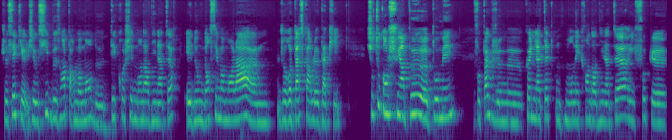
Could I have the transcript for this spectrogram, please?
je sais que j'ai aussi besoin par moment de décrocher de mon ordinateur, et donc dans ces moments-là, euh, je repasse par le papier. Surtout quand je suis un peu paumée, faut pas que je me cogne la tête contre mon écran d'ordinateur. Il faut que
